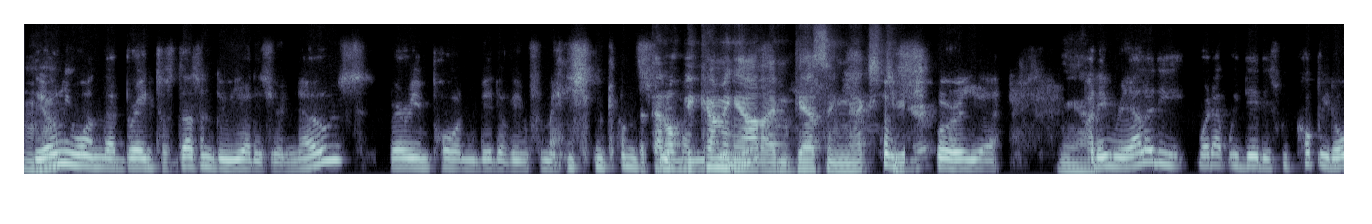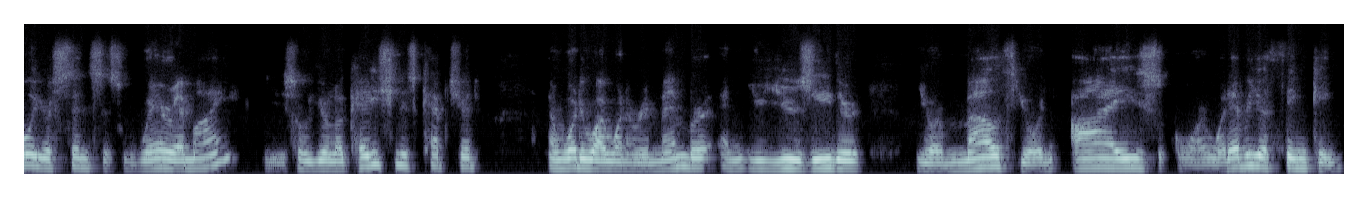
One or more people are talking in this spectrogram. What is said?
Mm-hmm. The only one that Braintoss doesn't do yet is your nose. Very important bit of information comes. But that'll be coming out, I'm guessing, next year. Sure, yeah. yeah. But in reality, what we did is we copied all your senses. Where am I? So your location is captured, and what do I want to remember? And you use either your mouth, your eyes, or whatever you're thinking,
